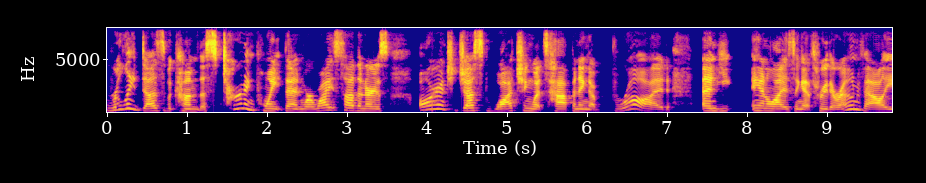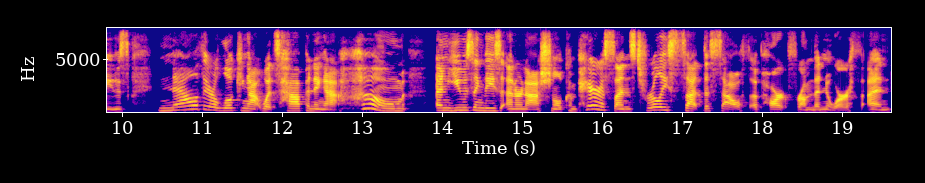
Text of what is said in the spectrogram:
really does become this turning point then where white southerners aren't just watching what's happening abroad and analyzing it through their own values. Now they're looking at what's happening at home and using these international comparisons to really set the south apart from the north and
